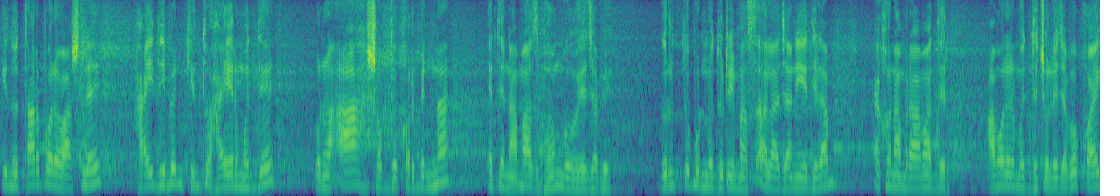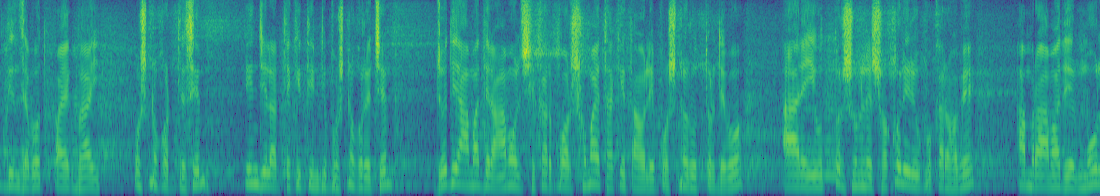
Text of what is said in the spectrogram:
কিন্তু তারপরেও আসলে হাই দিবেন, কিন্তু হাইয়ের মধ্যে কোনো আহ শব্দ করবেন না, এতে নামাজ ভঙ্গ হয়ে যাবে। গুরুত্বপূর্ণ দুটি মাসালা জানিয়ে দিলাম। এখন আমরা আমাদের আমলের মধ্যে চলে যাব। কয়েকদিন যাবৎ কয়েক ভাই প্রশ্ন করতেছেন, তিন জেলার থেকে তিনটি প্রশ্ন করেছেন। যদি আমাদের আমল শেখার পর সময় থাকে, তাহলে প্রশ্নের উত্তর দেব। আর এই উত্তর শুনলে সকলের উপকার হবে। আমরা আমাদের মূল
